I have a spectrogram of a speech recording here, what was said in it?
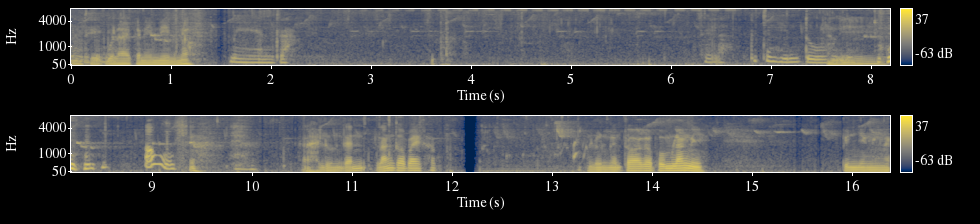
มันถือโบราณกันนิ่มๆเนาะแมนจ้ะใช่ละก็จังเห็นตัวอันนี้เอ้าอะลุ้นกันหลังต่อไปครับลุ้นกันต่อครับผมหลังนี่เป็นยังไง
